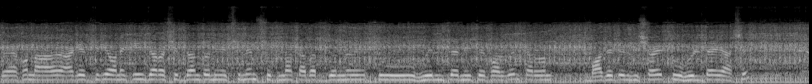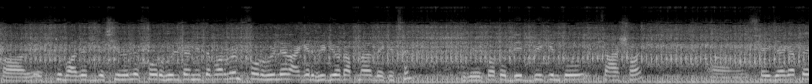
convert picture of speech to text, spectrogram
তো এখন আ- আগের থেকে অনেকেই যারা সিদ্ধান্ত নিয়েছিলেন শুকনো কাদার জন্য টু হুইলটা নিতে পারবেন, কারণ বাজেটের বিষয়ে টু হুইলটাই আসে। আর একটু বাজেট বেশি হলে ফোর হুইলটা নিতে পারবেন। ফোর হুইলের আগের ভিডিওটা আপনারা দেখেছেন যে কত দিব্যি কিন্তু চাষ হয়। সেই জায়গাতে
